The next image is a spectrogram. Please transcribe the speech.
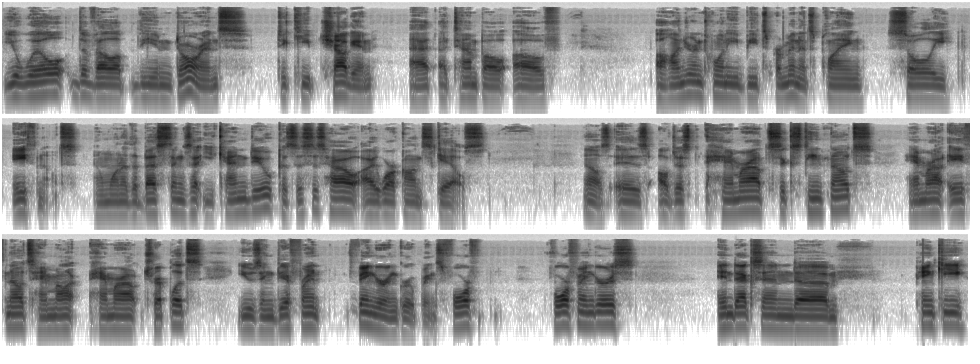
You will develop the endurance to keep chugging at a tempo of 120 beats per minute playing solely eighth notes. And one of the best things that you can do because this is how I work on scales. Is I'll just hammer out 16th notes, hammer out eighth notes, hammer hammer out triplets using different fingering groupings. Four four fingers, index and um, pinky,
